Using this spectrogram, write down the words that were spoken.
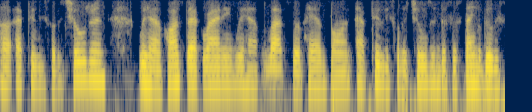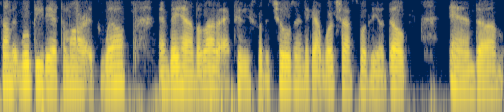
uh, activities for the children. We have horseback riding. We have lots of hands-on activities for the children. The Sustainability Summit will be there tomorrow as well, and they have a lot of activities for the children. They got workshops for the adults, and um,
